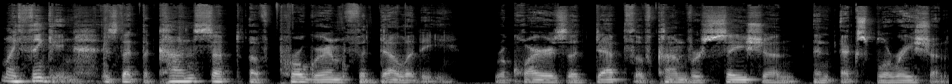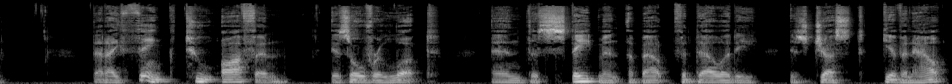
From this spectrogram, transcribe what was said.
My thinking is that the concept of program fidelity requires a depth of conversation and exploration that I think too often is overlooked. And the statement about fidelity is just given out,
